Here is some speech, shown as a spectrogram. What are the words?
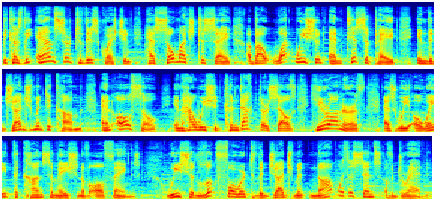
Because the answer to this question has so much to say about what we should anticipate in the judgment to come and also in how we should conduct ourselves here on earth as we await the consummation of all things. We should look forward to the judgment not with a sense of dread,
